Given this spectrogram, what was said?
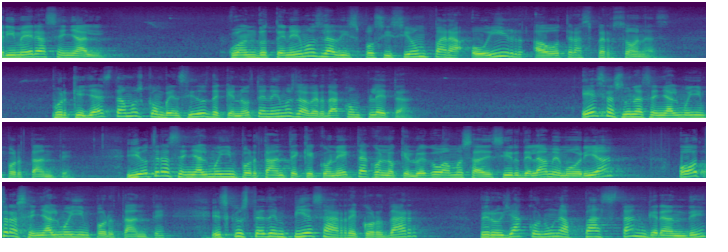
Primera señal, cuando tenemos la disposición para oír a otras personas, porque ya estamos convencidos de que no tenemos la verdad completa. Esa es una señal muy importante. Y otra señal muy importante que conecta con lo que luego vamos a decir de la memoria, otra señal muy importante es que usted empieza a recordar pero ya con una paz tan grande,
